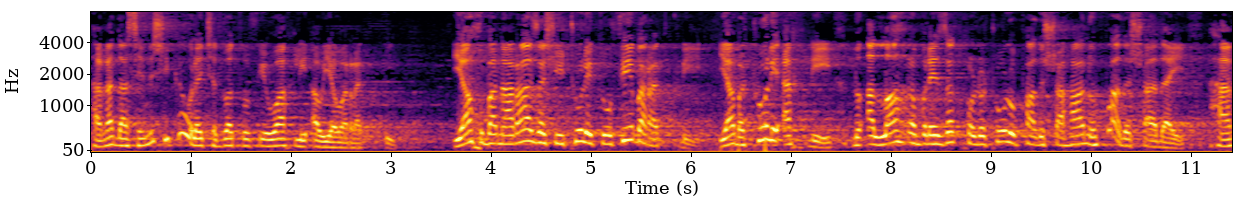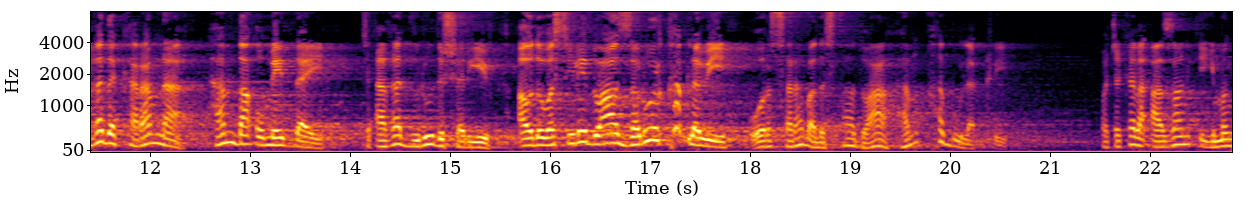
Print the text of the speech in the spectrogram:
هغه داسې نشي کولی چې دوه توفې واخلي او یوه رد کړي یا خو به ناراضه شي ټولې توفې به رد کړي یا به ټولې اخلي نو الله رب العزت خو د ټولو پادشاهانو پادشاه دی هغه د کرم نه هم دا امید دی چې هغه درود شریف او د وسیلې دعا ضرور قبلوي ورسره به د ستا دعا هم قبوله کړي خو چې کله اذان کیږي موږ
